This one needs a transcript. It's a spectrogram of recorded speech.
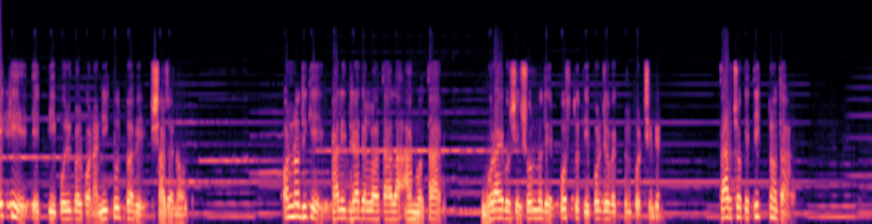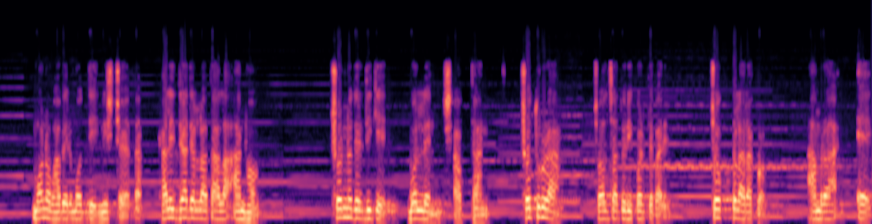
একে একটি পরিকল্পনা নিখুঁতভাবে সাজানো হবে। অন্যদিকে খালিদ রাদাল্লাহ তাআলা আনহু তার ঘোড়ায় বসে সৈন্যদের প্রস্তুতি পর্যবেক্ষণ করছিলেন। তার চোখে তীক্ষ্ণতা, মনোভাবের মধ্যে নিশ্চয়তা। খালিদ রাদিয়াল্লাহ তাআলা আনহু সৈন্যদের দিকে বললেন, সাবধান। শত্রুরা ছলচাতুরি করতে পারে। চোখ খোলা রাখো। আমরা এক।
